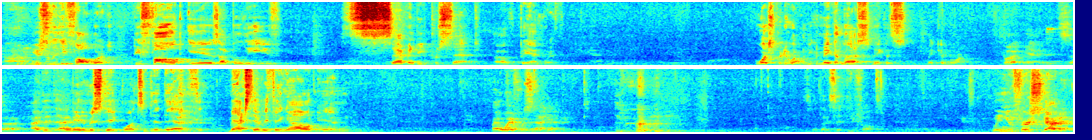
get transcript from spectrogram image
Um, Usually default works. Default is, I believe, 70% of bandwidth. Works pretty well. You can make it less, make it, make it more. But yeah, it's, uh, I did, I made a mistake once, I did that, maxed everything out, and my wife was not happy. So that's at default. When you first start it,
